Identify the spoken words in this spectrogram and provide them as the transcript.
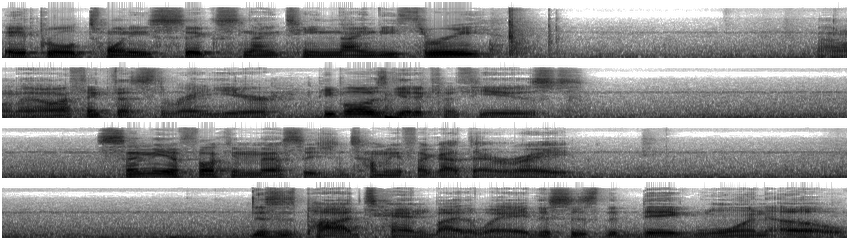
April 26, 1993. I don't know. I think that's the right year. People always get it confused. Send me a fucking message and tell me if I got that right. This is pod 10, by the way. This is the big 1 0.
